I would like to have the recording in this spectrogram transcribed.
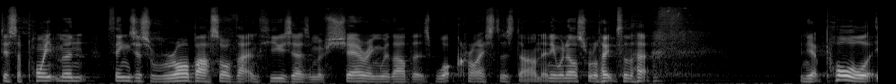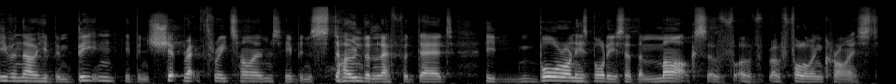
disappointment, things just rob us of that enthusiasm of sharing with others what Christ has done. Anyone else relate to that? And yet, Paul, even though he'd been beaten, he'd been shipwrecked three times, he'd been stoned and left for dead, he bore on his body, he said, the marks of, of, of following Christ.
